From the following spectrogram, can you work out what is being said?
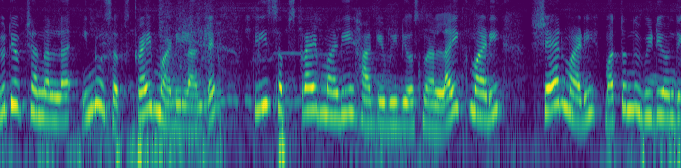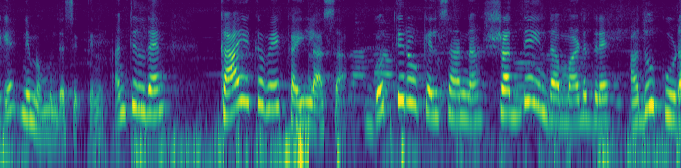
ಯೂಟ್ಯೂಬ್ ಚಾನಲ್ನ ಇನ್ನೂ ಸಬ್ಸ್ಕ್ರೈಬ್ ಮಾಡಿಲ್ಲ ಅಂದರೆ ಪ್ಲೀಸ್ ಸಬ್ಸ್ಕ್ರೈಬ್ ಮಾಡಿ, ಹಾಗೆ ವಿಡಿಯೋಸ್ನ ಲೈಕ್ ಮಾಡಿ ಶೇರ್ ಮಾಡಿ, ಮತ್ತೊಂದು ವಿಡಿಯೋಂದಿಗೆ ನಿಮ್ಮ ಮುಂದೆ ಸಿಗ್ತೀನಿ. ಅಂಟಿಲ್ ದೆನ್ ಕಾಯಕವೇ ಕೈಲಾಸ. ಗೊತ್ತಿರೋ ಕೆಲಸನ ಶ್ರದ್ಧೆಯಿಂದ ಮಾಡಿದ್ರೆ ಅದು ಕೂಡ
